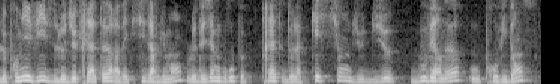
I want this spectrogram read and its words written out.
Le premier vise le Dieu créateur avec six arguments. Le deuxième groupe traite de la question du Dieu gouverneur ou providence,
